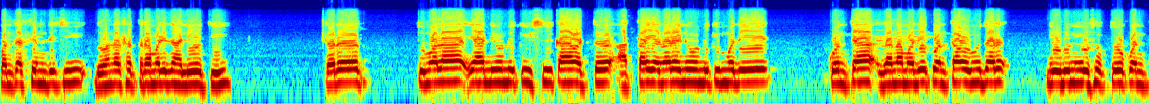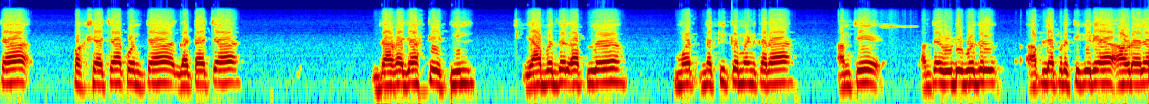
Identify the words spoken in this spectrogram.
पंचायत समितीची दोन हजार सतरामध्ये झाली होती. तर तुम्हाला या निवडणुकीविषयी काय वाटतं? आता येणाऱ्या निवडणुकीमध्ये कोणत्या गणामध्ये कोणता उमेदवार निवडून येऊ शकतो? कोणत्या पक्षाच्या कोणत्या गटाच्या जागा जास्त येतील? याबद्दल आपलं मत नक्की कमेंट करा. आमचे आमच्या व्हिडिओबद्दल आपल्या प्रतिक्रिया आवडायला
